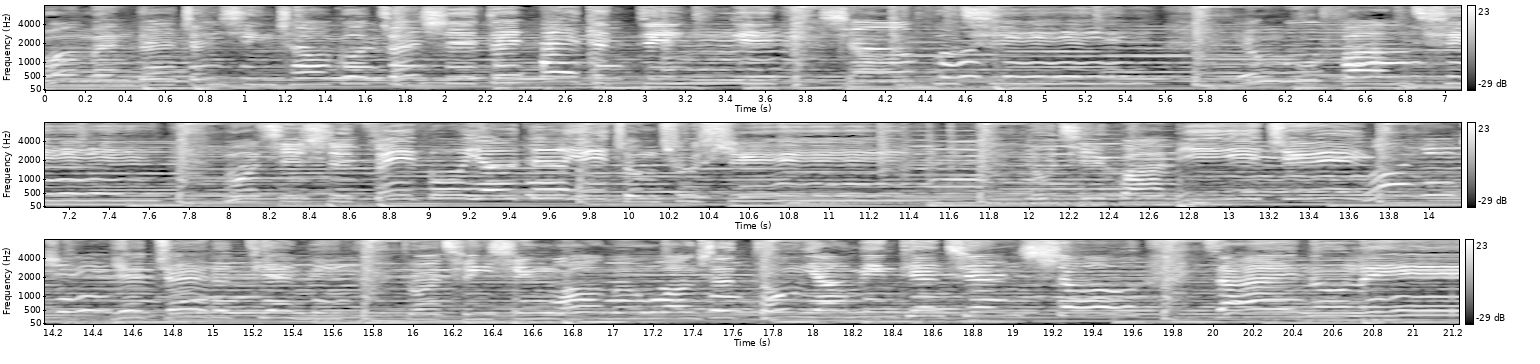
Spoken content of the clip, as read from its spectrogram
我们的真心超过钻石对爱的定义，小夫妻永不放弃，默契是最富有的一种储蓄。赌气话你一句，我一句，也觉得甜蜜，多庆幸我们望着同样明天，牵手在努力。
